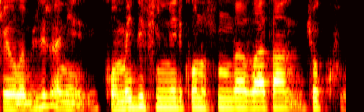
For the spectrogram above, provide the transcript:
şey olabilir. Hani komedi filmleri konusunda zaten çok e,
